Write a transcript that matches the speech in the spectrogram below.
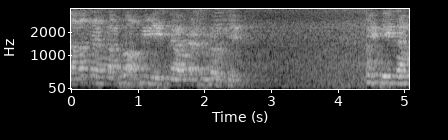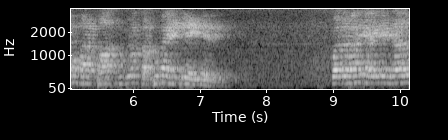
సమస్య ఉన్నప్పుడు అప్పీల్ చేసుకునే అవకాశం కూడా వచ్చింది. విస్తీర్ణము మన పాస్బుక్లో తప్పుగా ఎంట్రీ అయ్యేది కొంతమంది ఐదు ఎకరాలు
